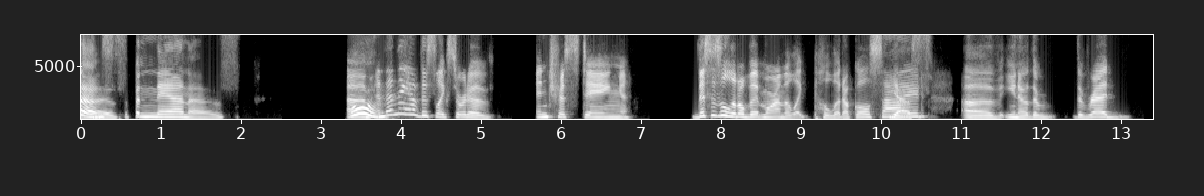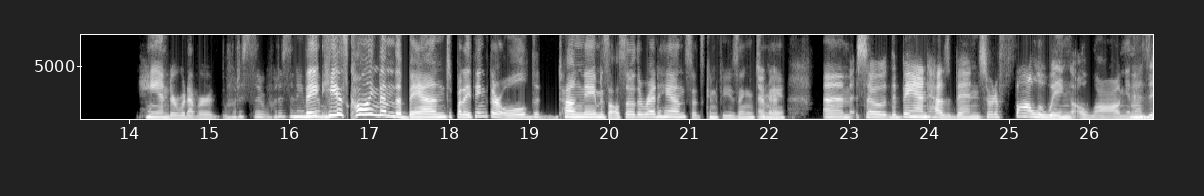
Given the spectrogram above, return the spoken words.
happens. Bananas. Bananas. Um, Oh. and then they have this like sort of interesting. This is a little bit more on the like political side Yes. of you know the the red hand or whatever. What is the what is the name? They of them? he is calling them the band, but I think their old tongue name is also the Red Hand, so it's confusing to Okay. me. Um, so the band has been sort of following along and has Mhm.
